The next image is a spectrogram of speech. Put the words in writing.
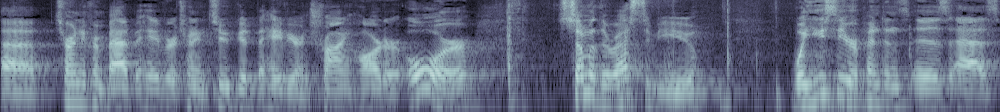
uh, turning from bad behavior, turning to good behavior, and trying harder, or some of the rest of you, what you see repentance is as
